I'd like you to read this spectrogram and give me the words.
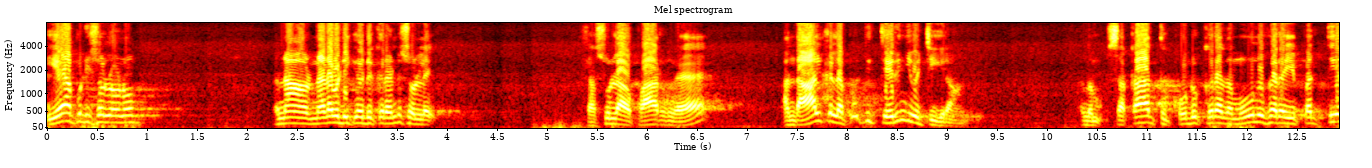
ஏன் அப்படி சொல்லணும்? நான் ஒரு நடவடிக்கை எடுக்கிறேன்னு சொல்ல ரசுல்லாவை பாருங்க அந்த ஆட்களை பற்றி தெரிஞ்சு வச்சுக்கிறாங்க. அந்த சகாத்து கொடுக்கிற அந்த மூணு பேரை பற்றிய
